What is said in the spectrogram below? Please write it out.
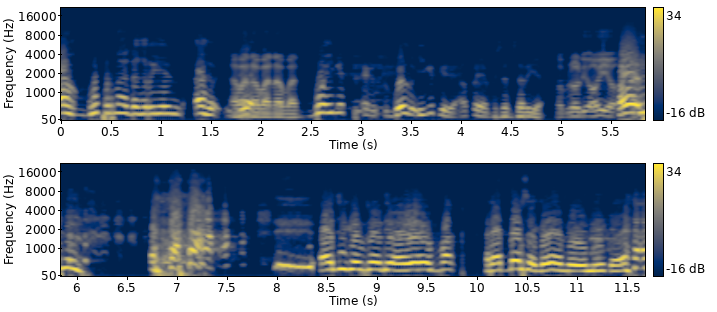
Oh gue pernah dengerin ah Apaan apaan apaan? gue inget eh, gue lu inget gak ya? Apa ya besar besar ya? Ngobrol di Oyo. oh ini. Aji bisa di oyo fuck. Red Doors ya gue lebih ini kayak.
